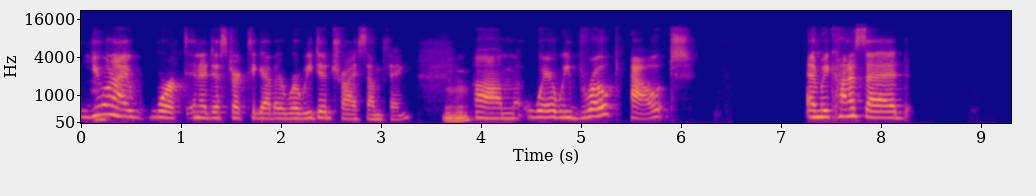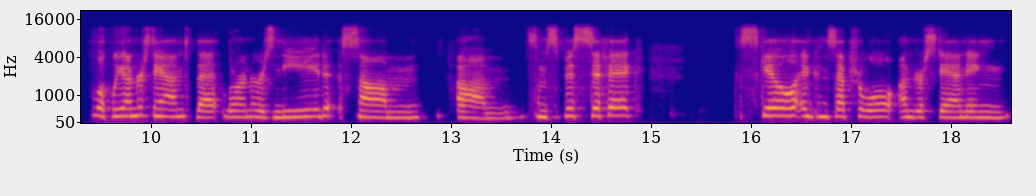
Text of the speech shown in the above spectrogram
you mm-hmm. and i worked in a district together where we did try something mm-hmm. um, where we broke out and we kind of said look, we understand that learners need some um, some specific skill and conceptual understanding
